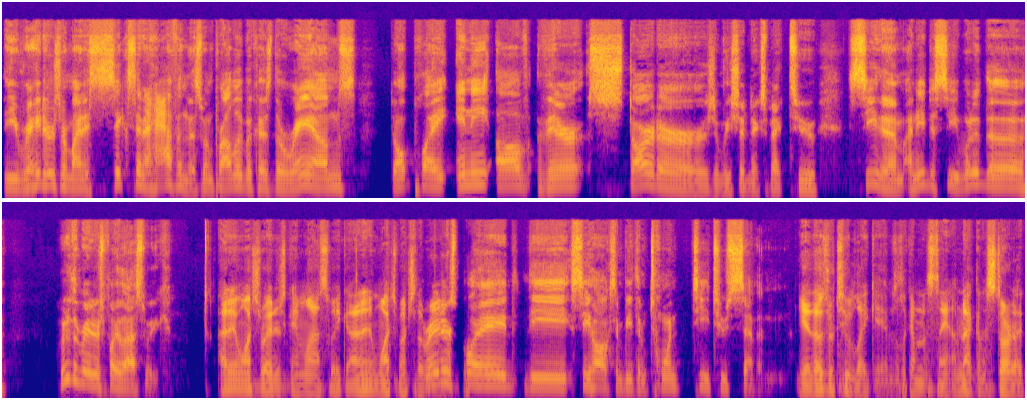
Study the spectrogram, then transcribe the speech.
The Raiders are minus six and a half in this one, probably because the Rams don't play any of their starters. And we shouldn't expect to see them. I need to see what did the who did the Raiders play last week? I didn't watch the Raiders game last week. I didn't watch much of the Raiders played the Seahawks and beat them 20 to 7. Yeah, those are two late games. Like I'm not saying I'm not going to start a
